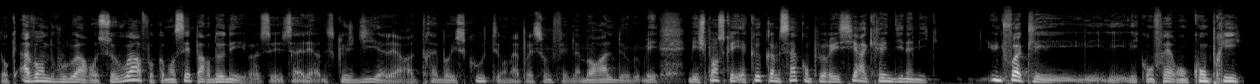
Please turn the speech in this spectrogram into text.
Donc avant de vouloir recevoir, il faut commencer par donner. Ça a ce que je dis a l'air très boy scout, et on a l'impression qu'il fait de la morale, de, mais, mais je pense qu'il n'y a que comme ça qu'on peut réussir à créer une dynamique. Une fois que les confrères ont compris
